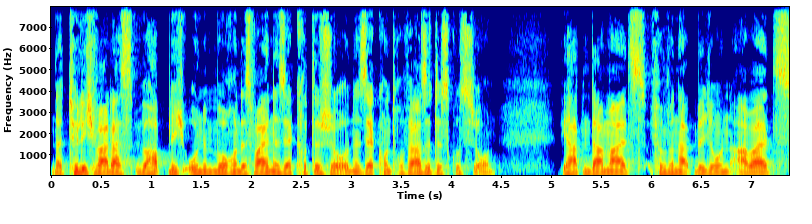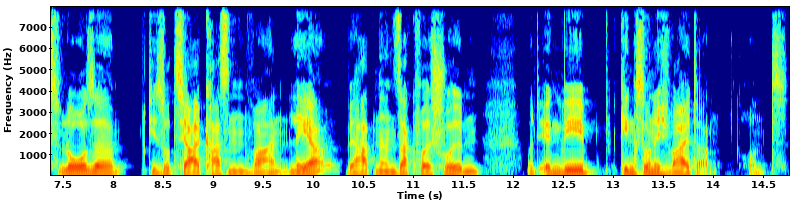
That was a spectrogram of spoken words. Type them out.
Natürlich war das überhaupt nicht ohne Murren. Das war eine sehr kritische und eine sehr kontroverse Diskussion. Wir hatten damals fünfeinhalb Millionen Arbeitslose. Die Sozialkassen waren leer. Wir hatten einen Sack voll Schulden und irgendwie ging es so nicht weiter. Und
